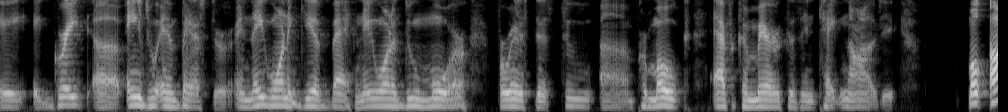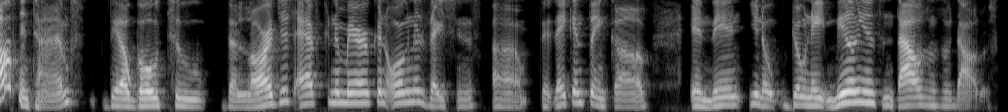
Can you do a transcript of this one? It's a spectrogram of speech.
a, a great uh, angel investor and they want to give back and they want to do more for instance, to uh, promote African Americans in technology. Well, oftentimes, they'll go to the largest African American organizations um, that they can think of, and then you know donate millions and thousands of dollars.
